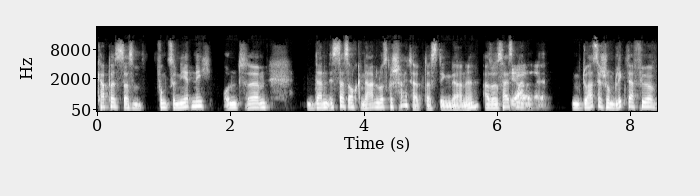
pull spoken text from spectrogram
Kappes, das funktioniert nicht und ähm, dann ist das auch gnadenlos gescheitert, das Ding da, ne? Also das heißt, ja, man, äh, du hast ja schon einen Blick dafür,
